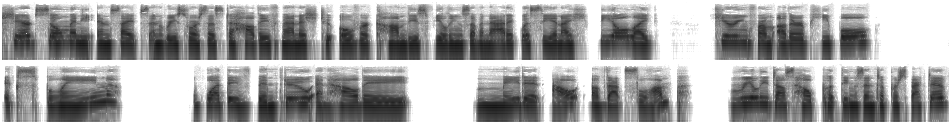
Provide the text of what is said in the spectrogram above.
shared so many insights and resources to how they've managed to overcome these feelings of inadequacy. And I feel like hearing from other people explain what they've been through and how they made it out of that slump really does help put things into perspective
